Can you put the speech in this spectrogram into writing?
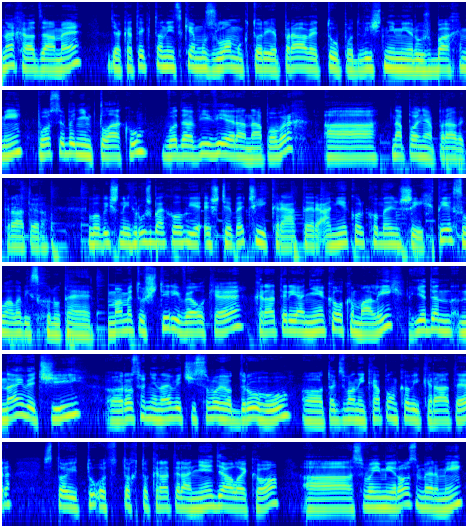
nachádzame, ďaká tektonickému zlomu, ktorý je práve tu pod vyšnými ružbachmi, pôsobením tlaku voda vyviera na povrch a naplňa práve kráter. Vo vyšných ružbachoch je ešte väčší kráter a niekoľko menších, tie sú ale vyschnuté. Máme tu štyri veľké krátery a niekoľko malých. Jeden najväčší rozhodne najväčší svojho druhu, tzv. kaplnkový kráter, stojí tu od tohto krátera nedaleko a svojimi rozmermi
